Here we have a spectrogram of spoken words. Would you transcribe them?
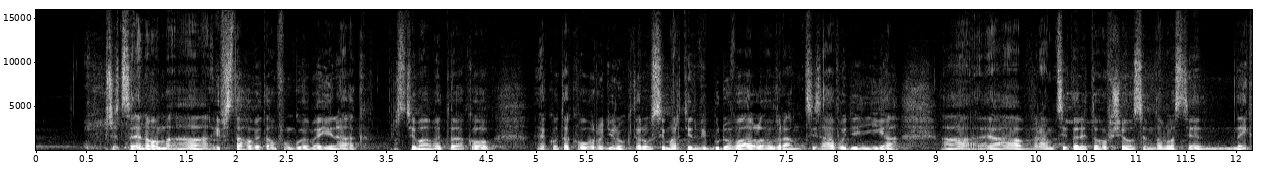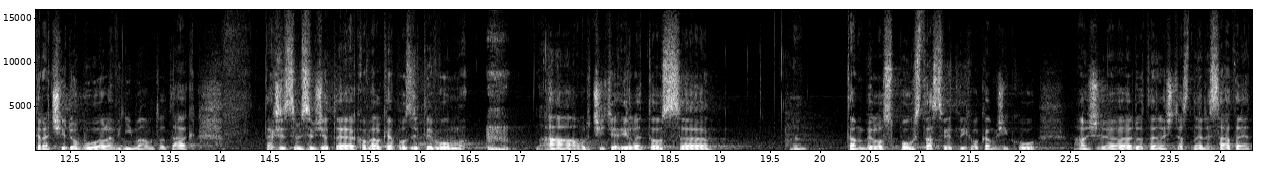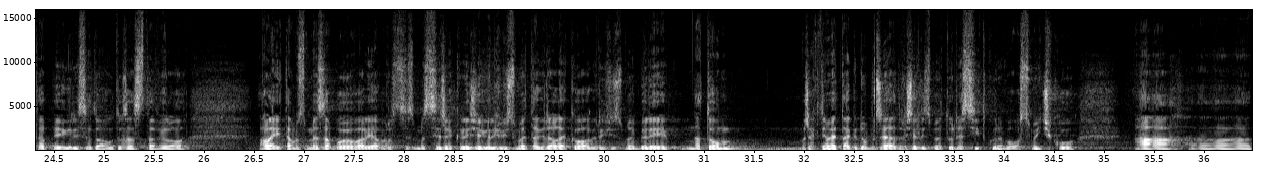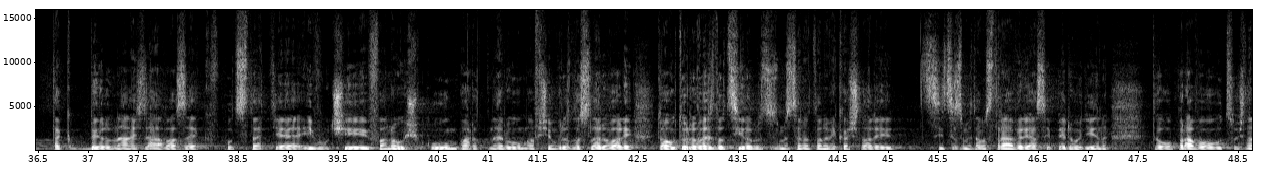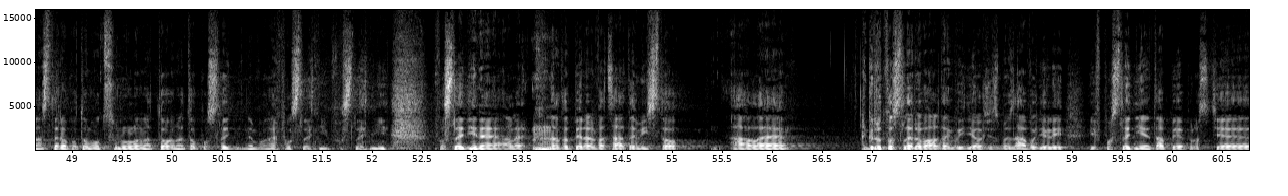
přece jenom a i vztahově tam fungujeme jinak. Prostě máme to jako, jako takovou rodinu, kterou si Martin vybudoval v rámci závodění a, a já v rámci tady toho všeho jsem tam vlastně nejkratší dobu, ale vnímám to tak. Takže si myslím, že to je jako velké pozitivum a určitě i letos eh, tam bylo spousta světlých okamžiků až eh, do té nešťastné desáté etapy, kdy se to auto zastavilo. Ale i tam jsme zabojovali a prostě jsme si řekli, že když už jsme tak daleko a když už jsme byli na tom, řekněme, tak dobře, drželi jsme tu desítku nebo osmičku, a, a tak byl náš závazek v podstatě i vůči fanouškům, partnerům a všem, kdo to sledovali, to auto dovést do cíle, protože jsme se na to nevykašlali, sice jsme tam strávili asi pět hodin tou opravou, což nás teda potom odsunulo na to, na to poslední, nebo ne poslední, poslední, poslední ne, ale na to 25. místo, ale kdo to sledoval, tak viděl, že jsme závodili i v poslední etapě prostě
